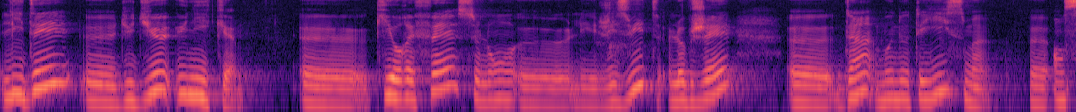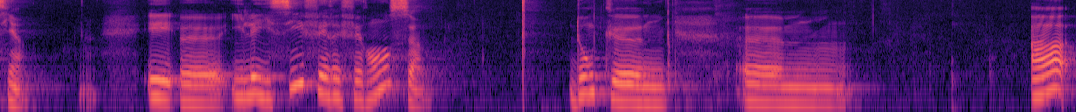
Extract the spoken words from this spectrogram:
l'idée du Dieu unique, euh, qui aurait fait, selon euh, les jésuites, l'objet euh, d'un monothéisme ancien. Et il est ici fait référence donc à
